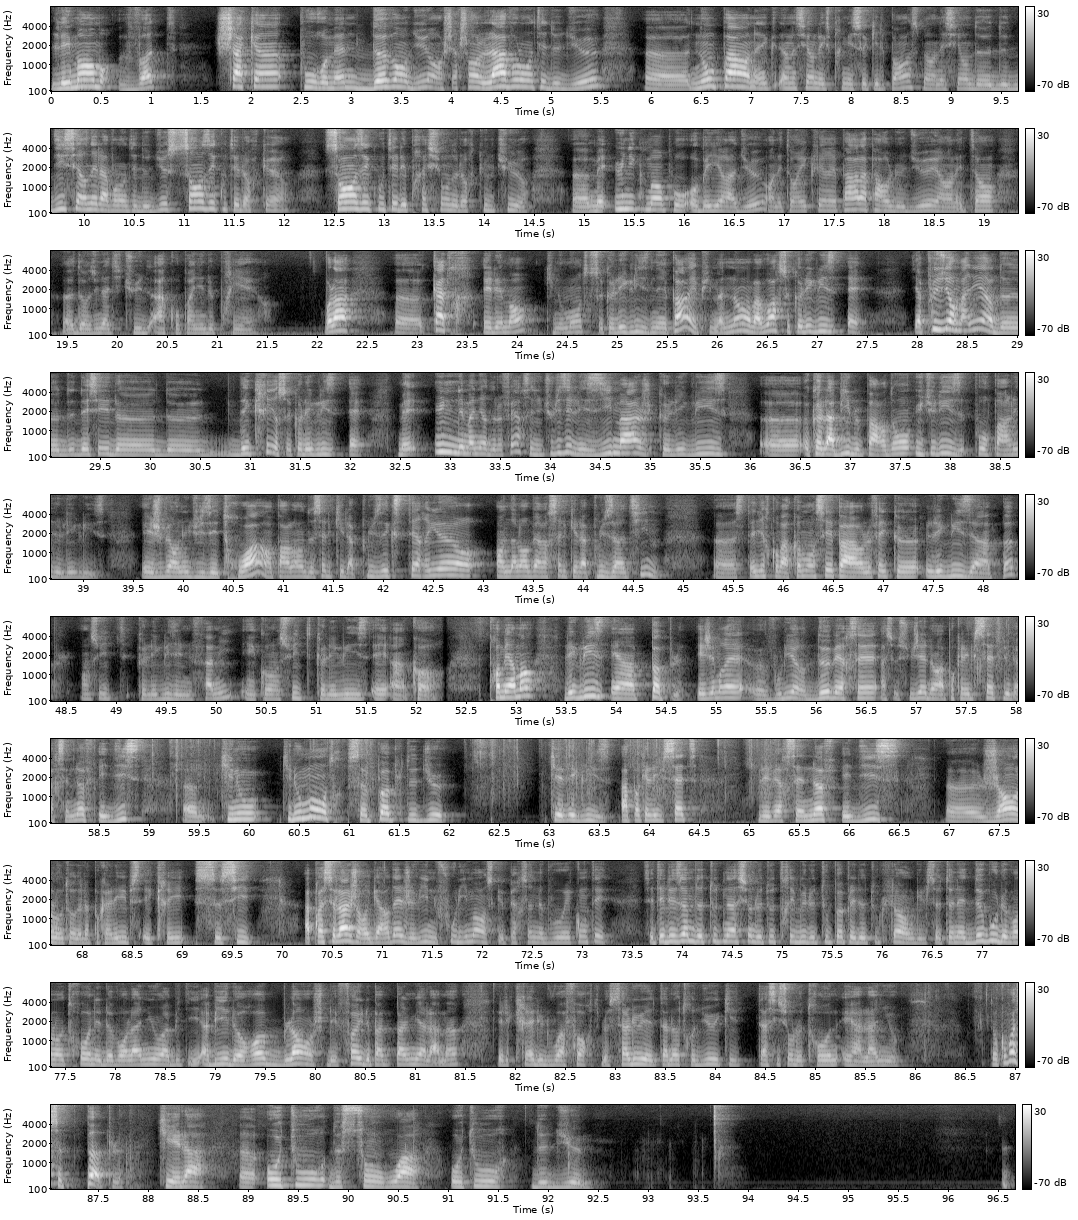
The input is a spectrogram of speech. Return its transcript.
les membres votent chacun pour eux-mêmes devant Dieu en cherchant la volonté de Dieu, euh, non pas en, essayant d'exprimer ce qu'ils pensent, mais en essayant de, discerner la volonté de Dieu sans écouter leur cœur, sans écouter les pressions de leur culture, euh, mais uniquement pour obéir à Dieu, en étant éclairé par la parole de Dieu et en étant euh, dans une attitude accompagnée de prière. Voilà quatre éléments qui nous montrent ce que l'Église n'est pas, et puis maintenant on va voir ce que l'Église est. Il y a plusieurs manières d'essayer de, décrire ce que l'Église est. Mais une des manières de le faire, c'est d'utiliser les images que l'Église, euh, la Bible, pardon, utilise pour parler de l'Église. Et je vais en utiliser trois, en parlant de celle qui est la plus extérieure, en allant vers celle qui est la plus intime. Euh, c'est-à-dire qu'on va commencer par le fait que l'Église est un peuple, ensuite que l'Église est une famille, et qu'ensuite que l'Église est un corps. Premièrement, l'Église est un peuple. Et j'aimerais euh, vous lire deux versets à ce sujet dans Apocalypse 7, les versets 9 et 10, euh, qui, nous, qui nous montrent ce peuple de Dieu qui est l'Église. Apocalypse 7, les versets 9 et 10, euh, Jean, l'auteur de l'Apocalypse, écrit ceci. Après cela, je regardais, je vis une foule immense que personne ne pouvait compter C'étaient des hommes de toute nation, de toute tribu, de tout peuple et de toute langue. Ils se tenaient debout devant le trône et devant l'agneau, habillés de robes blanches, des feuilles de palmier à la main. Ils criaient d'une voix forte Le salut est à notre Dieu qui est assis sur le trône et à l'agneau. Donc on voit ce peuple qui est là, euh, autour de son roi, autour de Dieu.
